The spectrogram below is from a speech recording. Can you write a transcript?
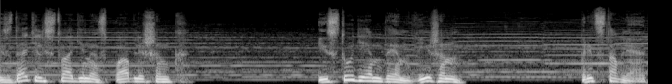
Издательство 1С Паблишинг и студия MDM Vision представляют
